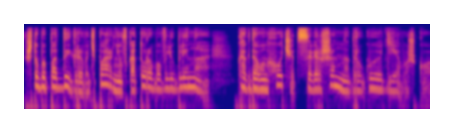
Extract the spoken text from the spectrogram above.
чтобы подыгрывать парню, в которого влюблена, когда он хочет совершенно другую девушку.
